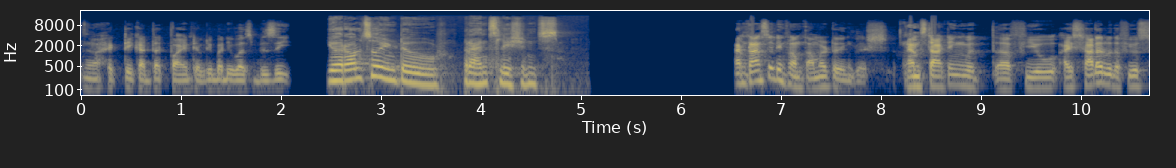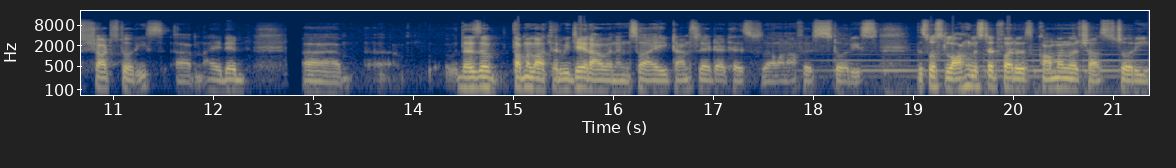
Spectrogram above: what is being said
you know, hectic at that point. Everybody was busy. You're also into translations. I'm translating from Tamil to English. I'm starting with a few. I started with a few short stories. Um, I did. Uh, uh, there's a Tamil author Vijay Ravanan, so I translated his uh, one of his stories. This was longlisted for his Commonwealth Short Story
